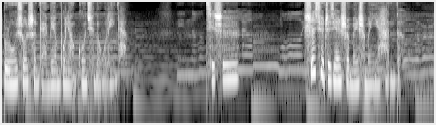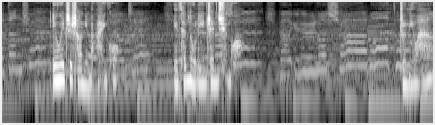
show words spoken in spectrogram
不如说是改变不了过去的无力感。其实，失去这件事没什么遗憾的，因为至少你们爱过，也曾努力争取过。祝你晚安，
